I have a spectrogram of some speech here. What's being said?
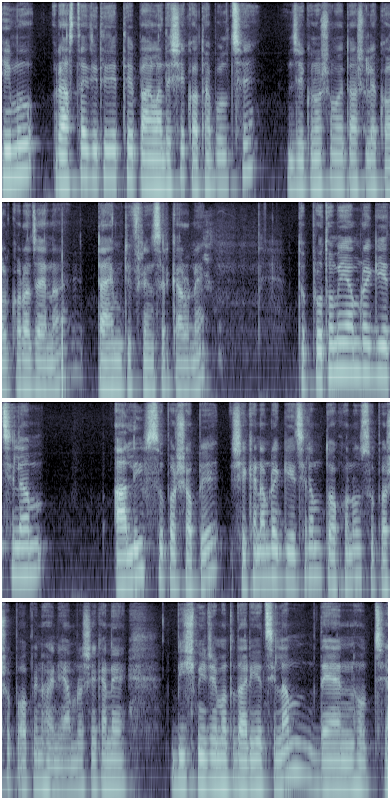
হিমু, রাস্তায় যেতে যেতে বাংলাদেশে কথা বলছে, যে কোনো সময় তো আসলে কল করা যায় না টাইম ডিফারেন্সের কারণে। তো প্রথমেই আমরা গিয়েছিলাম আলিফ সুপার শপে, সেখানে আমরা গিয়েছিলাম, তখনও সুপার শপ ওপেন হয়নি। আমরা সেখানে বিশ মিনিটের মতো দাঁড়িয়েছিলাম দেন হচ্ছে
